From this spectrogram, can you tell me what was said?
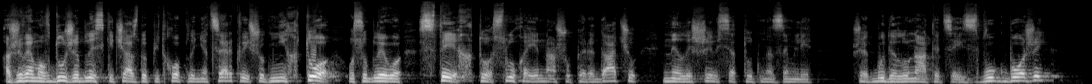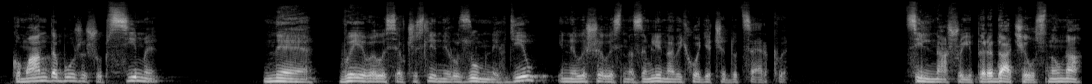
а живемо в дуже близький час до підхоплення церкви, щоб ніхто, особливо з тих, хто слухає нашу передачу, не лишився тут на землі. Що як буде лунати цей звук Божий, команда Божа, щоб всі ми не виявилися в числі нерозумних дів і не лишились на землі, навіть ходячи до церкви. Ціль нашої передачі основна,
